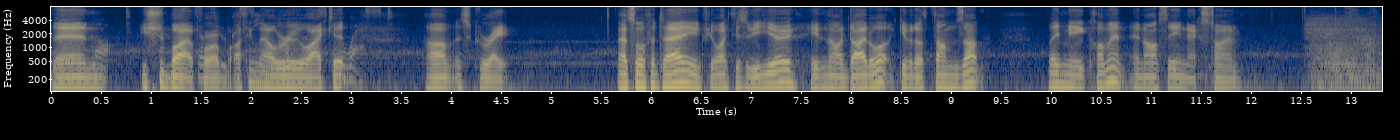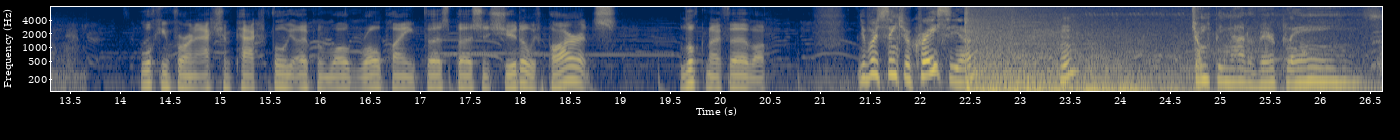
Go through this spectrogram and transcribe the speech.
then you should buy it for them. I think they'll really like it. Um, it's great. That's all for today. If you like this video, even though I died a lot, give it a thumbs up. Leave me a comment, and I'll see you next time. Looking for an action-packed, fully open world role-playing first-person shooter with pirates? Look no further. You boys think you're crazy, huh? Hmm? Jumping out of airplanes,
